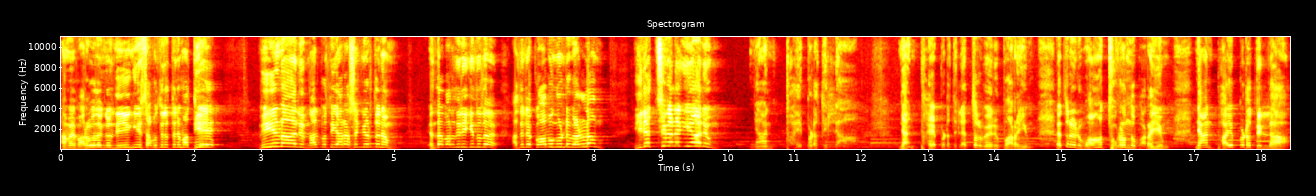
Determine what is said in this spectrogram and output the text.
അവൻ പർവതങ്ങൾ നീങ്ങി സമുദ്രത്തിന് മധ്യേ വീണാലും നാൽപ്പത്തിയാറാം സങ്കീർത്തനം എന്താ പറഞ്ഞിരിക്കുന്നത്? അതിന്റെ കോപം കൊണ്ട് വെള്ളം ഇരച്ചു കലങ്ങിയാലും ഞാൻ ഭയപ്പെടത്തില്ല. ഞാൻ ഭയപ്പെടത്തില്ല. എത്ര പേര് പറയും? എത്ര പേര് വാ തുറന്ന് പറയും? ഞാൻ ഭയപ്പെടത്തില്ല.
